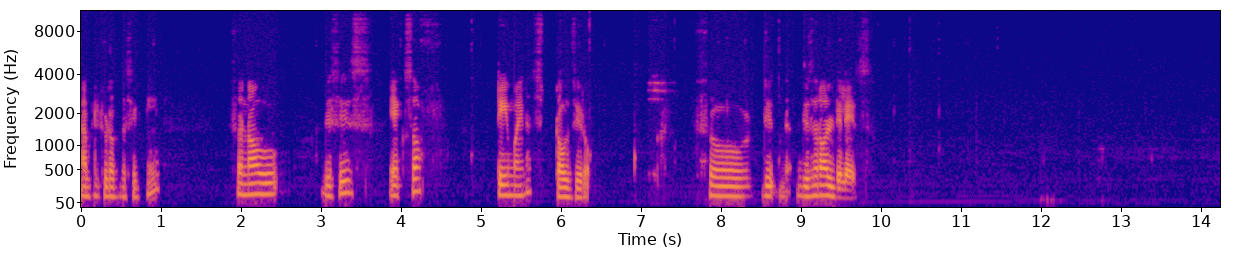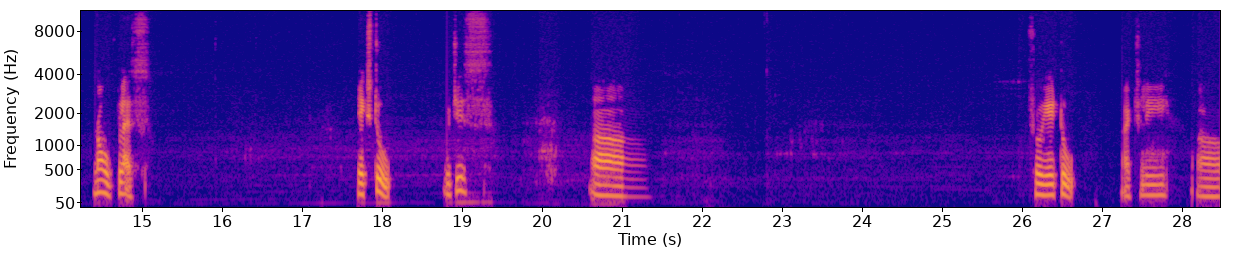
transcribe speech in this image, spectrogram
Amplitude of the signal. So now this is x of t minus tau 0 so th these are all delays now plus. X2 which is uh, so a2 actually uh,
